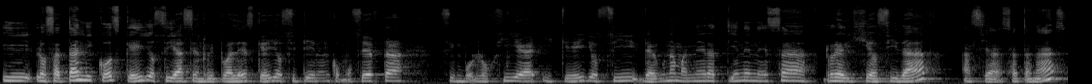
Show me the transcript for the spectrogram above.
Y los satánicos, que ellos sí hacen rituales, que ellos sí tienen como cierta simbología y que ellos sí de alguna manera tienen esa religiosidad hacia Satanás,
